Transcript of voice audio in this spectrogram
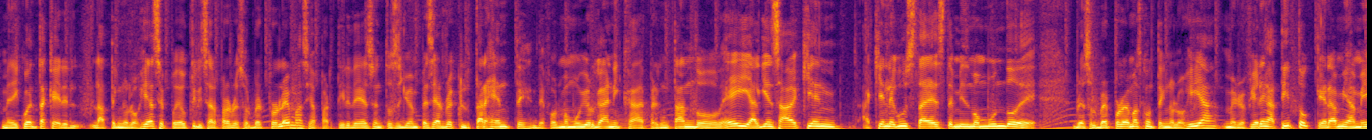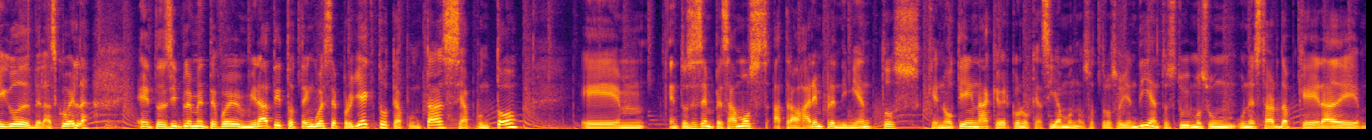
Me di cuenta que la tecnología se puede utilizar para resolver problemas y a partir de eso entonces yo empecé a reclutar gente de forma muy orgánica preguntando, hey, ¿alguien sabe quién, a quién le gusta este mismo mundo de resolver problemas con tecnología? Me refieren a Tito, que era mi amigo desde la escuela. Entonces simplemente fue, mira Tito, tengo este proyecto, te apuntás, se apuntó. Eh, entonces empezamos a trabajar emprendimientos que no tienen nada que ver con lo que hacíamos nosotros hoy en día. Entonces tuvimos un, startup que era de,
